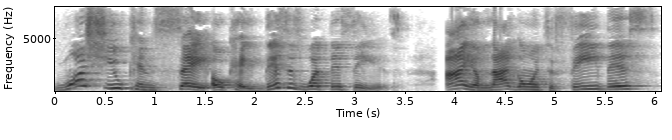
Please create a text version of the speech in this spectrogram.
once you can say, okay, this is what this is, I am not going to feed this.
